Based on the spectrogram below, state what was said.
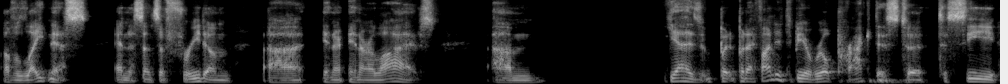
of lightness and a sense of freedom uh, in our, in our lives um, Yes, but but I find it to be a real practice to to see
